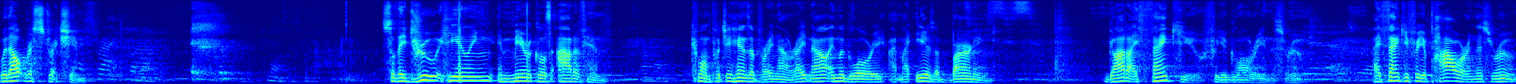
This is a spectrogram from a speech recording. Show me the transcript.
without restriction. So they drew healing and miracles out of him. Come on, put your hands up right now. Right now, in the glory, my ears are burning. God, I thank you for your glory in this room. I thank you for your power in this room.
